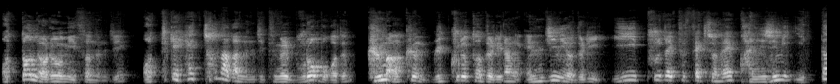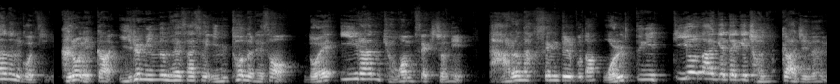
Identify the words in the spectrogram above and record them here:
어떤 어려움이 있었는지, 어떻게 헤쳐나갔는지 등을 물어보거든? 그만큼 리크루터들이랑 엔지니어들이 이 프로젝트 섹션에 관심이 있다는 거지. 그러니까 이름 있는 회사에서 인턴을 해서 너의 일한 경험 섹션이 다른 학생들보다 월등히 뛰어나게 되기 전까지는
